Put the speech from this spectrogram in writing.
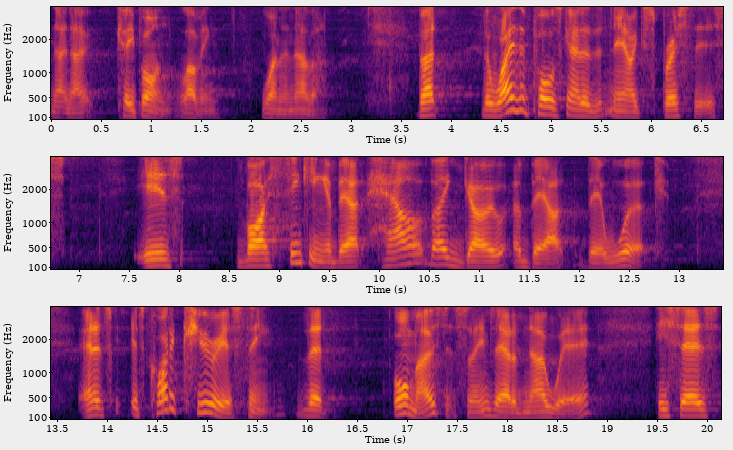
No, no, keep on loving one another. But the way that Paul's going to now express this is by thinking about how they go about their work. And it's, it's quite a curious thing that almost, it seems, out of nowhere, he says,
